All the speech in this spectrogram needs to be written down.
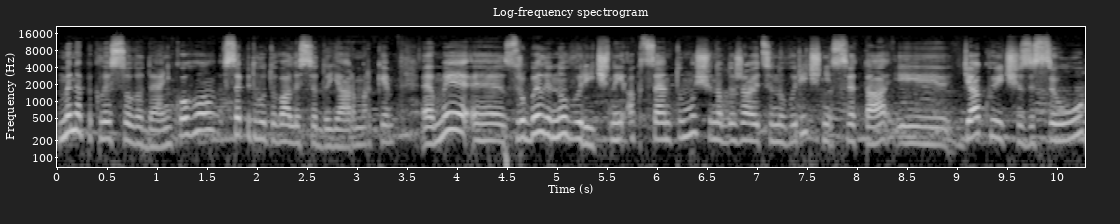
Ми напекли солоденького, все підготувалися до ярмарки. Е, Ми е, зробили новорічний акцент, тому що наближаються новорічні свята, і дякуючи ЗСУ,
